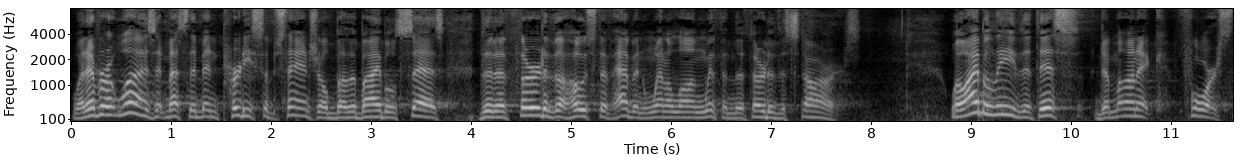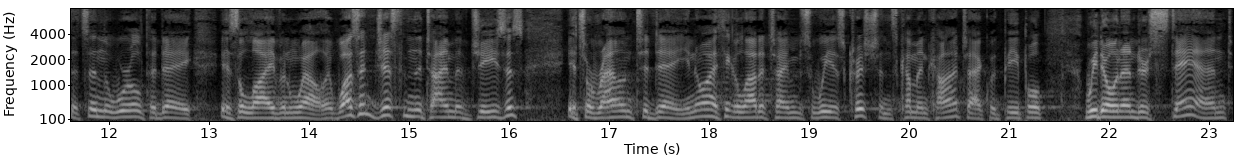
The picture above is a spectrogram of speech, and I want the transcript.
Whatever it was, it must have been pretty substantial, but the Bible says that a third of the host of heaven went along with him, the third of the stars. Well, I believe that this demonic force that's in the world today is alive and well. It wasn't just in the time of Jesus, it's around today. You know, I think a lot of times we as Christians come in contact with people we don't understand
